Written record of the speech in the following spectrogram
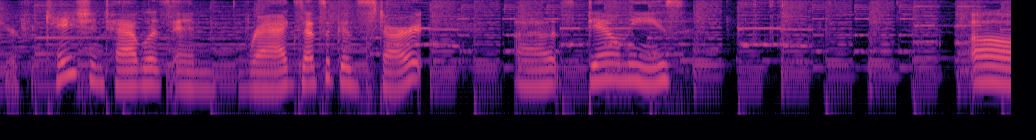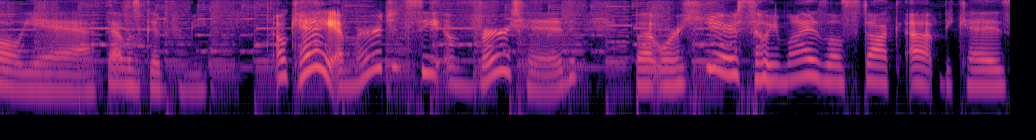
Purification tablets and rags. That's a good start. Uh, let's down these. Oh, yeah, that was good for me. Okay, emergency averted, but we're here, so we might as well stock up because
